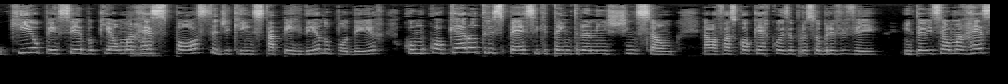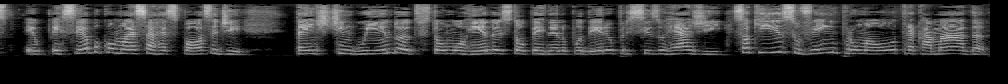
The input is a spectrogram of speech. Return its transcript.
o, o que eu percebo que é uma resposta de quem está perdendo o poder, como qualquer outra espécie que está entrando em extinção. Ela faz qualquer coisa para sobreviver. Então, isso é uma. Res... Eu percebo como essa resposta de. Tá extinguindo, eu estou morrendo, eu estou perdendo poder, eu preciso reagir. Só que isso vem para uma outra camada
